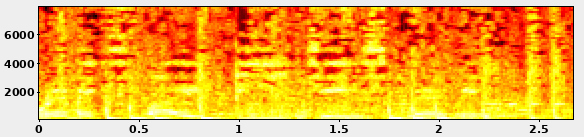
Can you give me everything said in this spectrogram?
Remix by DJ Square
